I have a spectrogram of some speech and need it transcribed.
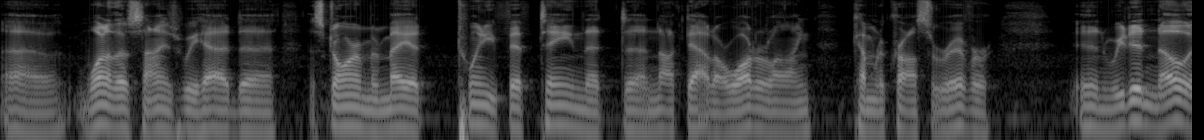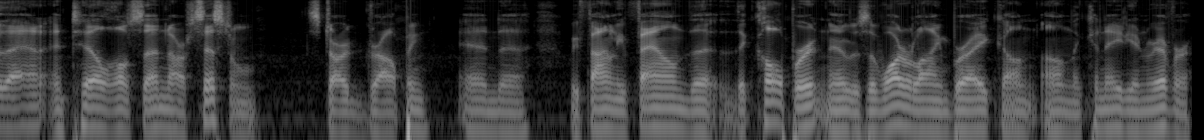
Uh, one of those times we had uh, a storm in May of 2015 that uh, knocked out our water line coming across the river. And we didn't know that until all of a sudden our system started dropping. And uh, we finally found the, the culprit, and it was the water line break on, on the Canadian River.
